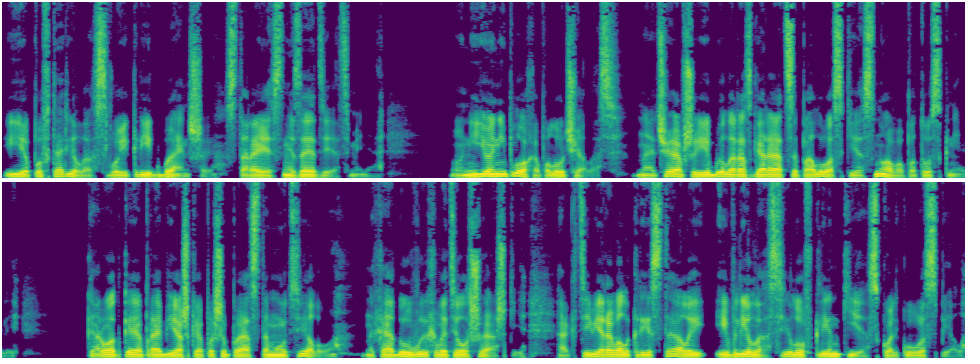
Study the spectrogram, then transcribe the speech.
и повторила свой крик Банши, стараясь не задеть меня. У нее неплохо получалось. Начавшие было разгораться полоски снова потускнели — Короткая пробежка по шипастому телу, на ходу выхватил шашки, активировал кристаллы и влил силу в клинки, сколько успел.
